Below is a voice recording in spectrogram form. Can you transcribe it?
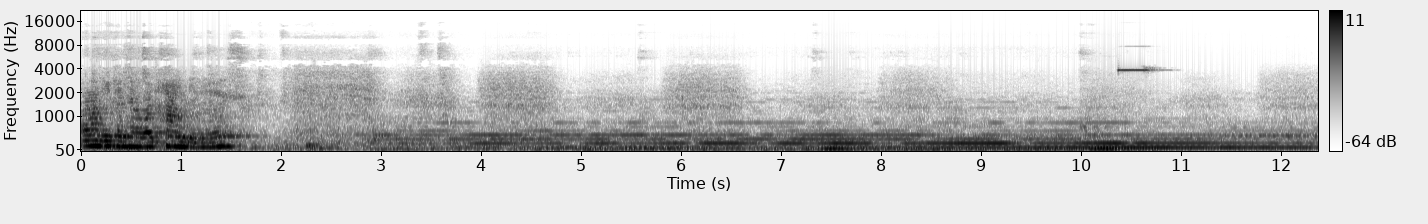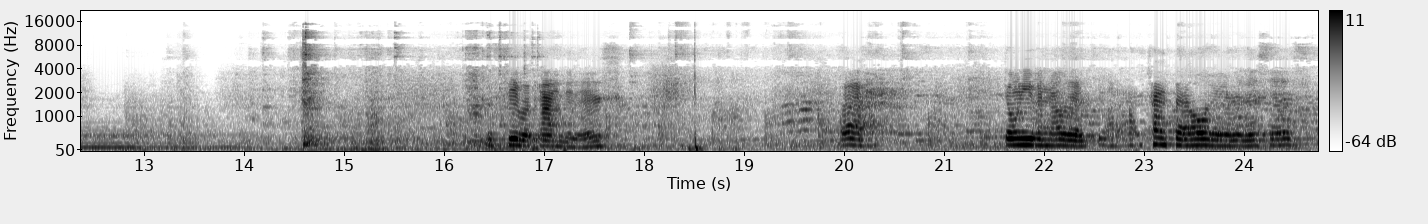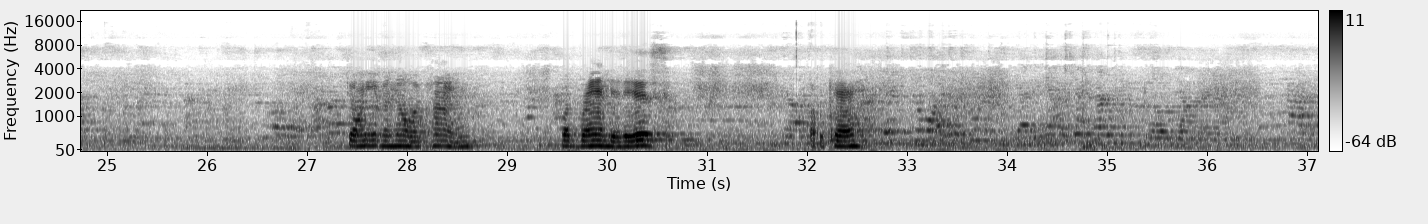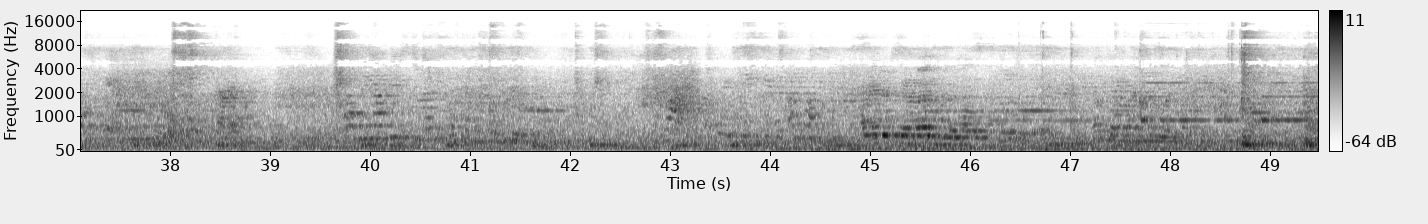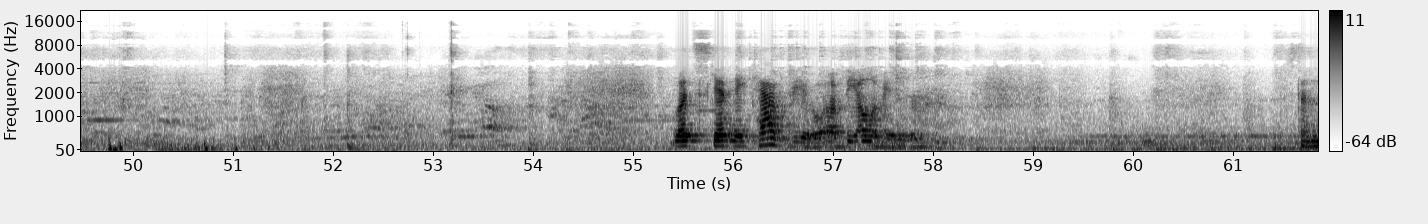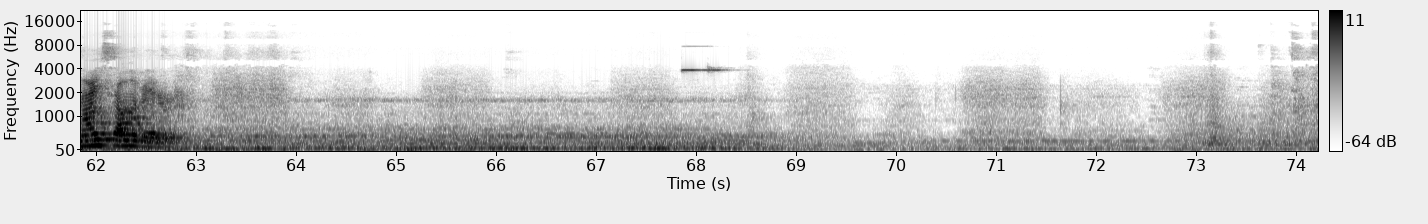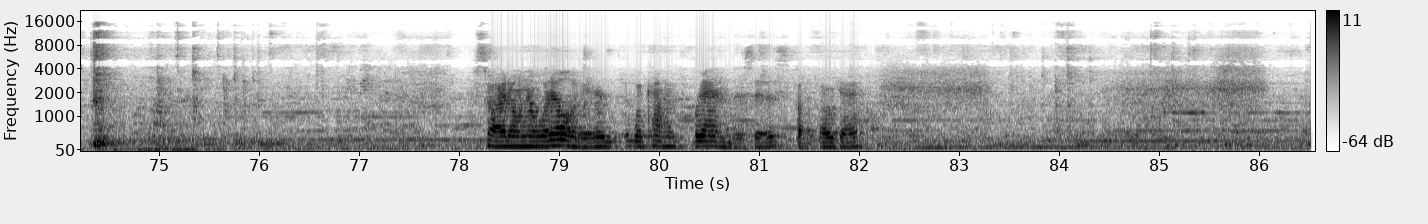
I don't even know what kind it is. Let's see what kind it is. Uh, don't even know the type of elevator this is. Don't even know what kind, what brand it is. Okay. Let's get a cab view of the elevator. A nice elevator. So I don't know what elevator, what kind of brand this is, but okay.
